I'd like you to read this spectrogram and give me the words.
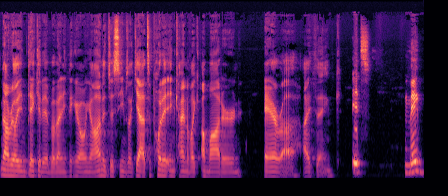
not really indicative of anything going on. It just seems like yeah to put it in kind of like a modern era i think. It's maybe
